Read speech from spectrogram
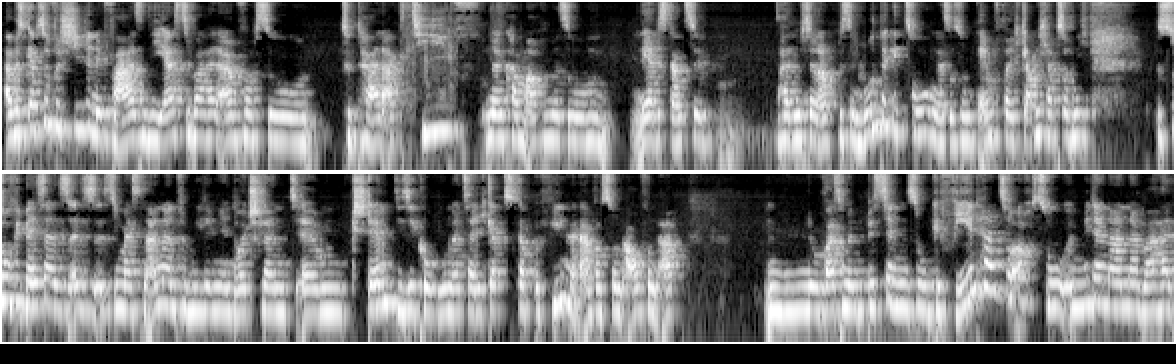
Aber es gab so verschiedene Phasen. Die erste war halt einfach so total aktiv und dann kam auch immer so ja, das Ganze hat mich dann auch ein bisschen runtergezogen, also so ein Dämpfer. Ich glaube, ich habe es auch nicht so viel besser als, als, als die meisten anderen Familien hier in Deutschland ähm, gestemmt, diese Corona-Zeit. Ich glaube, es gab bei vielen halt einfach so ein Auf und Ab. Nur was mir ein bisschen so gefehlt hat, so auch so im Miteinander, war halt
